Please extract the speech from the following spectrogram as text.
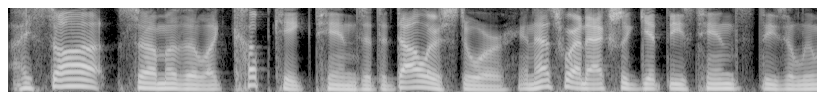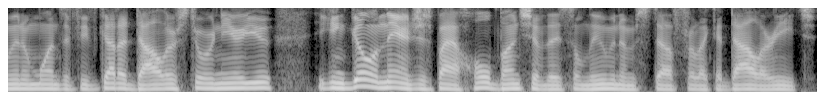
I saw some of the like cupcake tins at the dollar store, and that's where I'd actually get these tins, these aluminum ones. If you've got a dollar store near you, you can go in there and just buy a whole bunch of this aluminum stuff for like a dollar each.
